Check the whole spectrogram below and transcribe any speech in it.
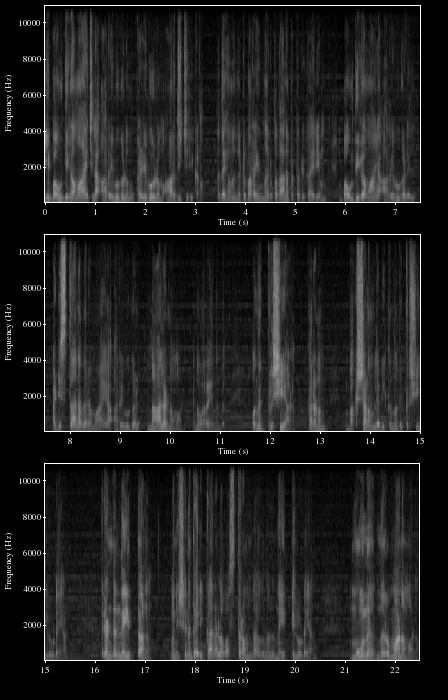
ഈ ഭൗതികമായ ചില അറിവുകളും കഴിവുകളും ആർജിച്ചിരിക്കണം. അദ്ദേഹം എന്നിട്ട് പറയുന്ന ഒരു പ്രധാനപ്പെട്ട ഒരു കാര്യം ഭൗതികമായ അറിവുകളിൽ അടിസ്ഥാനപരമായ അറിവുകൾ നാലെണ്ണമാണ് എന്ന് പറയുന്നുണ്ട്. ഒന്ന് കൃഷിയാണ്. കാരണം ഭക്ഷണം ലഭിക്കുന്നത് കൃഷിയിലൂടെയാണ്. രണ്ട് നെയ്ത്താണ്. മനുഷ്യന് ധരിക്കാനുള്ള വസ്ത്രം ഉണ്ടാകുന്നത് നെയ്ത്തിലൂടെയാണ്. മൂന്ന് നിർമ്മാണമാണ്.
